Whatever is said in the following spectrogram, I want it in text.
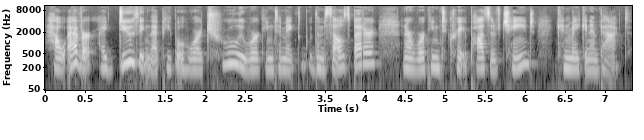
However, I do think that people who are truly working to make themselves better and are working to create positive change can make an impact.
